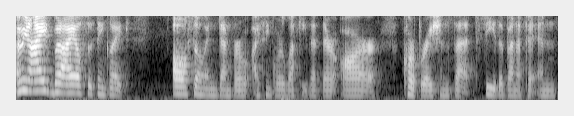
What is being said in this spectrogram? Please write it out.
I mean, I but I also think like also in Denver, I think we're lucky that there are corporations that see the benefit in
